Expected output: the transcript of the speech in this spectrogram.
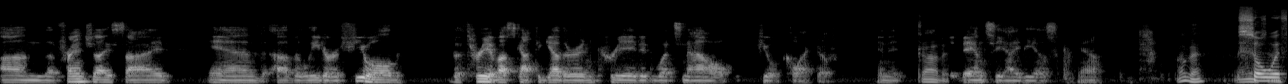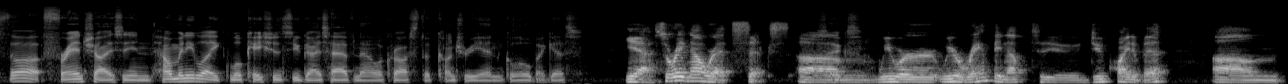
on the franchise side and uh, the leader of fueled the three of us got together and created what's now fueled collective and it Got it. advanced the ideas yeah Okay. So with uh, franchising, how many like locations do you guys have now across the country and globe? I guess. Yeah, so right now we're at six. Um, Six. We were we were ramping up to do quite a bit. Um,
